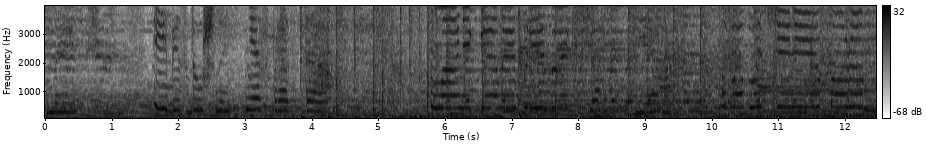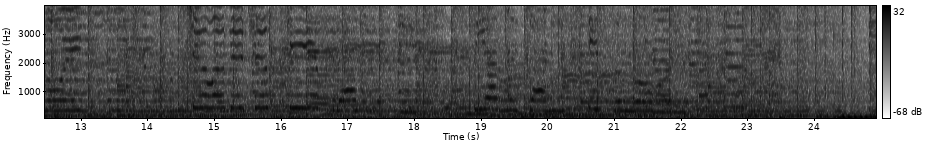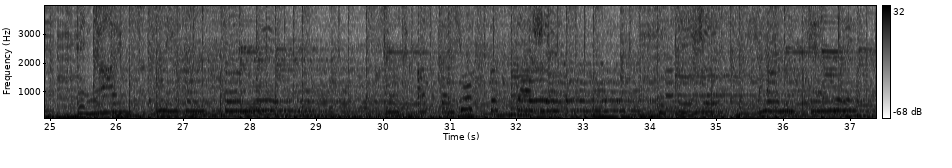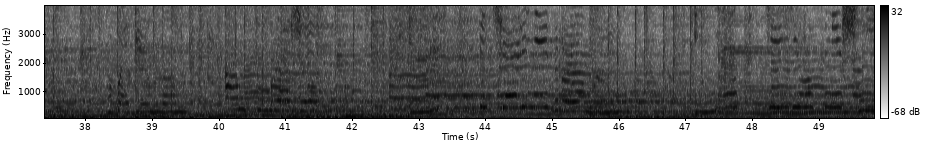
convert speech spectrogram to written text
вечны и бездушны неспроста. Манекены призрак счастья воплощение. смешнее.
